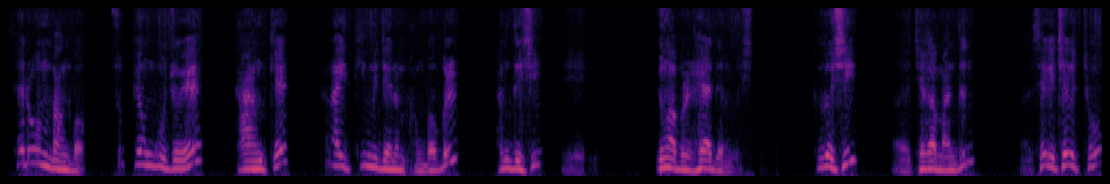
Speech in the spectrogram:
새로운 방법, 수평 구조에 다 함께 하나의 팀이 되는 방법을 반드시 예, 융합을 해야 되는 것이죠. 그것이 어, 제가 만든 어, 세계 최초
